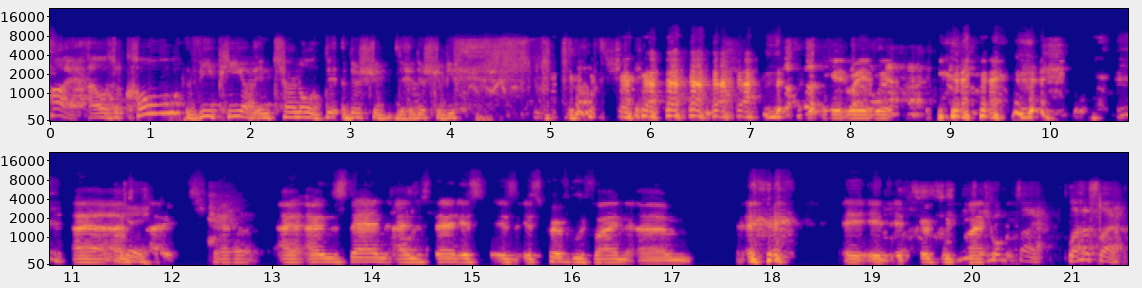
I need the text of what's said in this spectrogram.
Hi, I was the co VP of internal di- distrib- distribution. wait, wait, wait. uh, Okay. I'm sorry. Uh, I, I understand. I understand. It's it's, it's perfectly fine. Um, it, it, it's perfectly fine. One more time. Last time.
